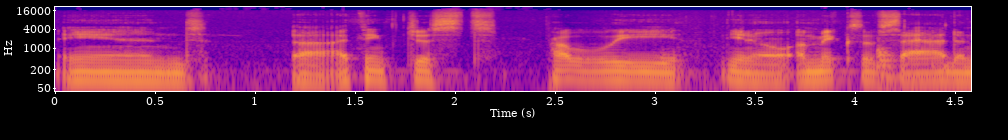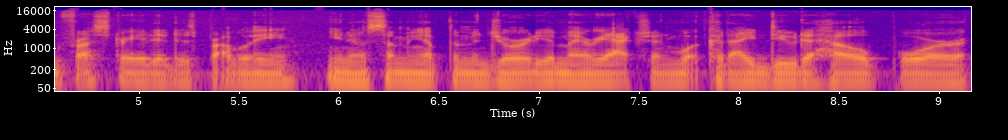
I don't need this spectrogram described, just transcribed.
And uh, I think just probably, you know, a mix of sad and frustrated is probably, you know, summing up the majority of my reaction. What could I do to help or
